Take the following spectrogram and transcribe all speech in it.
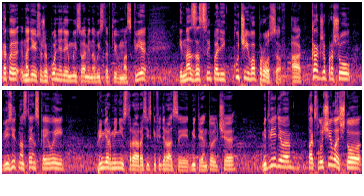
Как вы, надеюсь, уже поняли, мы с вами на выставке в Москве, и нас засыпали кучей вопросов. А как же прошел визит на стенд Skyway премьер-министра Российской Федерации Дмитрия Анатольевича Медведева. Так случилось, что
